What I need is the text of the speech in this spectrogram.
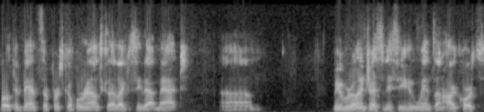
both advance their first couple rounds because i'd like to see that match. Um, be real interested to see who wins on hard courts.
